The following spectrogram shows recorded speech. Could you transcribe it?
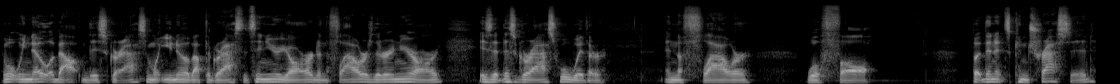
And what we know about this grass and what you know about the grass that's in your yard and the flowers that are in your yard is that this grass will wither and the flower will fall. But then it's contrasted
